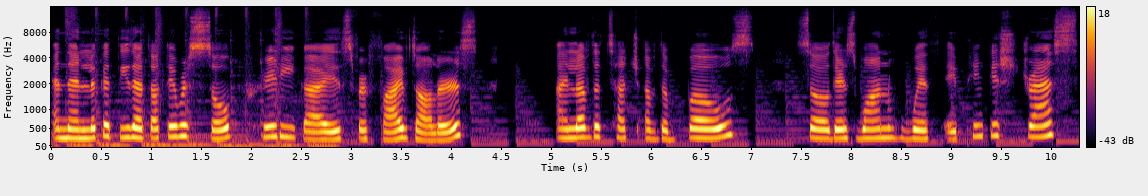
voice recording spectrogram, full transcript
And then look at these. I thought they were so pretty, guys, for $5. I love the touch of the bows. So there's one with a pinkish dress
